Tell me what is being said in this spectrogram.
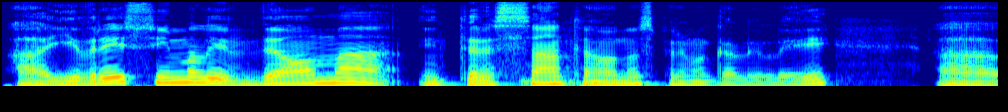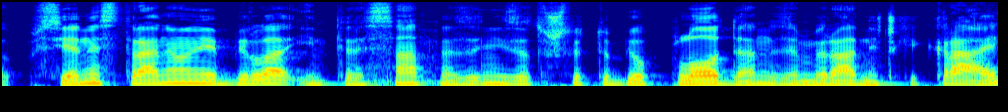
A jevreji su imali veoma interesantan odnos prema Galileji. A, s jedne strane on je bila interesantna za njih zato što je to bio plodan zemljoradnički kraj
